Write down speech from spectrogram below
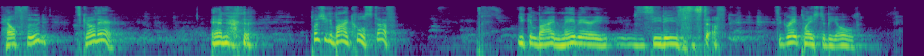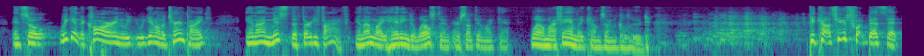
health food. Let's go there. And plus you can buy cool stuff. You can buy Mayberry CDs and stuff. It's a great place to be old. And so we get in the car and we, we get on the turnpike and I missed the 35. And I'm like heading to Wellston or something like that. Well, my family comes unglued. because here's what Beth said.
